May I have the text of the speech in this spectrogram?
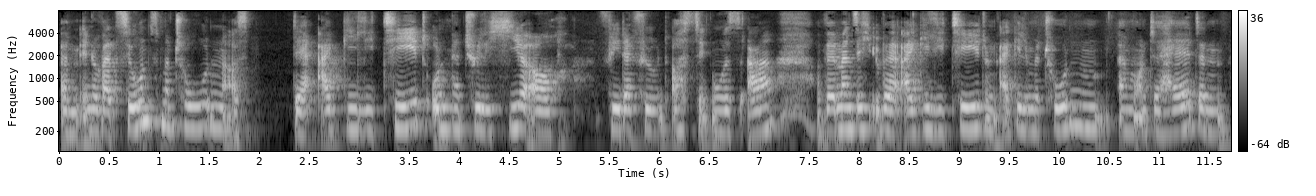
ähm, Innovationsmethoden, aus der Agilität und natürlich hier auch federführend aus den USA. Und wenn man sich über Agilität und agile Methoden ähm, unterhält, dann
